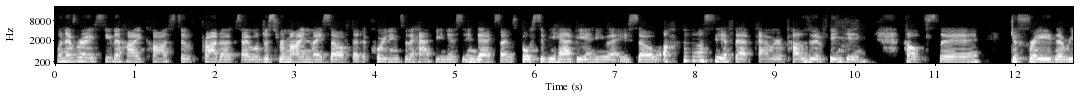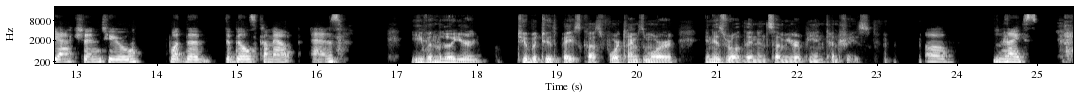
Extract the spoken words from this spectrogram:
whenever I see the high cost of products, I will just remind myself that according to the happiness index, I'm supposed to be happy anyway. So I'll, I'll see if that power of positive thinking helps uh, defray the reaction to what the the bills come out as. Even though your tube of toothpaste costs four times more in Israel than in some European countries. Oh, nice.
